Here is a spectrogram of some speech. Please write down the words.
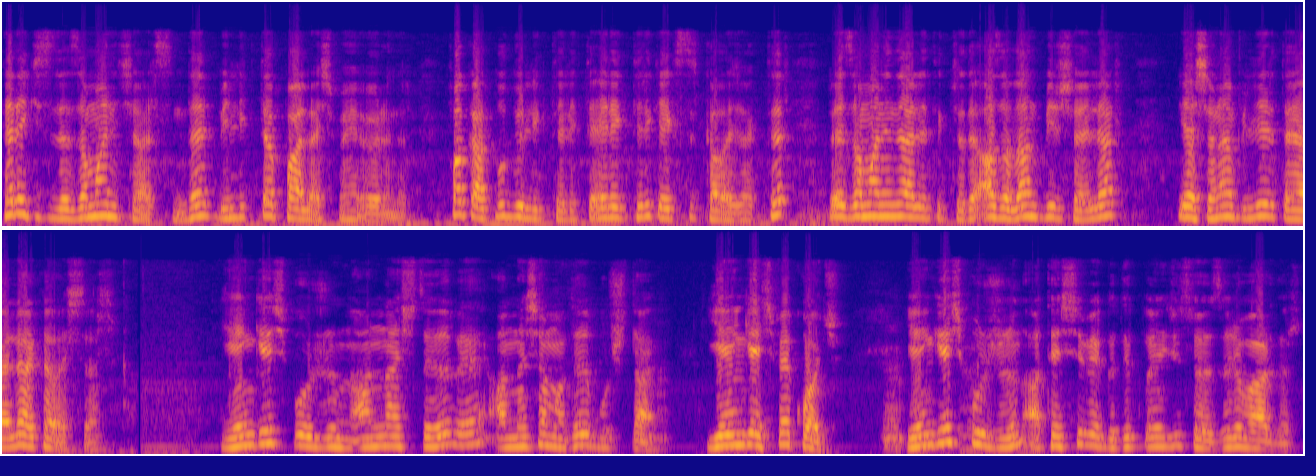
Her ikisi de zaman içerisinde birlikte paylaşmayı öğrenir. Fakat bu birliktelikte elektrik eksik kalacaktır ve zaman ilerledikçe de azalan bir şeyler yaşanabilir değerli arkadaşlar. Yengeç burcunun anlaştığı ve anlaşamadığı burçlar. Yengeç ve Koç. Yengeç burcunun ateşli ve gıdıklayıcı sözleri vardır.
